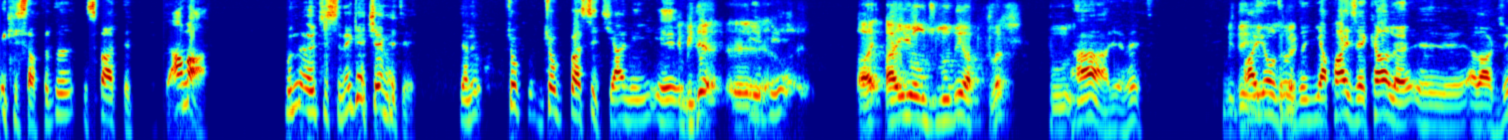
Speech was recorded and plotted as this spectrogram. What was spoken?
iki satırda ispat etti. Ama bunun ötesine geçemedi. Yani çok çok basit yani. E, bir de e, bir, ay, ay yolculuğunu yaptılar. Bu Ha evet. Bir de ay yolculuğu tabii. yapay zeka ile e, alakası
